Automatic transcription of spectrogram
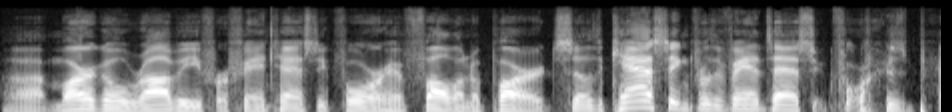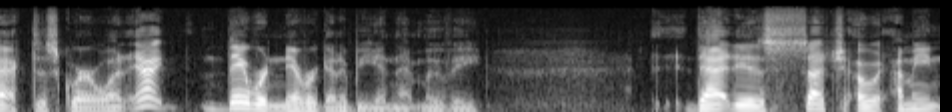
uh, Margot Robbie for Fantastic Four have fallen apart. So the casting for the Fantastic Four is back to square one. I, they were never going to be in that movie. That is such a. I mean,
